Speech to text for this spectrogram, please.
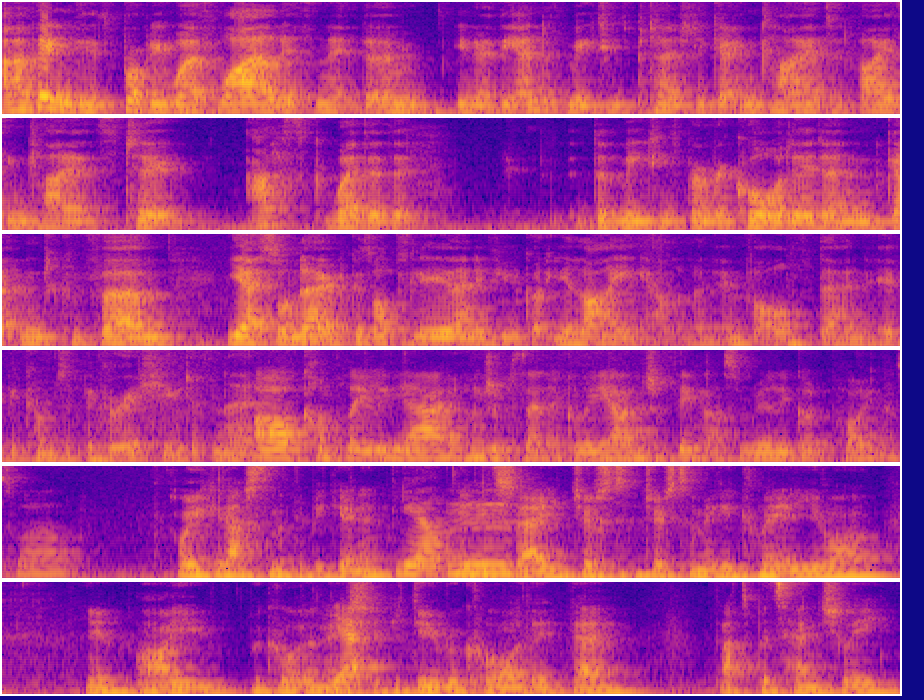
And I think it's probably worthwhile, isn't it, um, you know, at the end of meetings, potentially getting clients, advising clients to ask whether the, the meeting's been recorded and get them to confirm yes or no, because obviously then if you've got your lying element involved, then it becomes a bigger issue, doesn't it? Oh, completely, yeah, I 100% agree, Ange. I think that's a really good point as well. Or you could ask them at the beginning. Yeah. You could mm. say just just to make it clear you are, you know, are you recording this? Yeah. If you do record it, then that's potentially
